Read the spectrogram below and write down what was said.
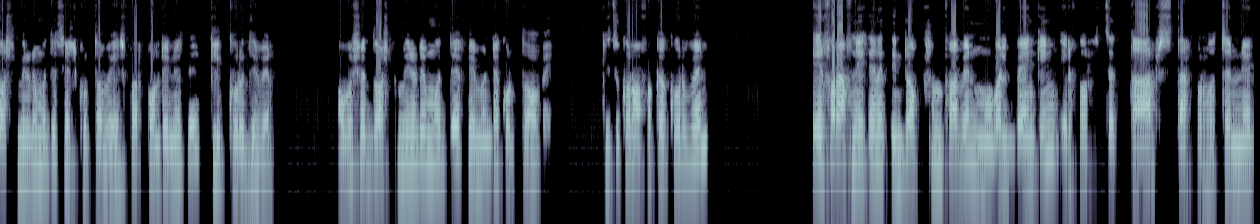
দশ মিনিটের মধ্যে শেষ করতে হবে। এরপর কন্টিনিউতে ক্লিক করে দিবেন। অবশ্যই দশ মিনিটের মধ্যে পেমেন্টটা করতে হবে। কিছুক্ষণ অপেক্ষা করবেন। এরপর আপনি এখানে তিনটা অপশন পাবেন মোবাইল ব্যাংকিং এরপর হচ্ছে কার্ডস তারপর হচ্ছে নেট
